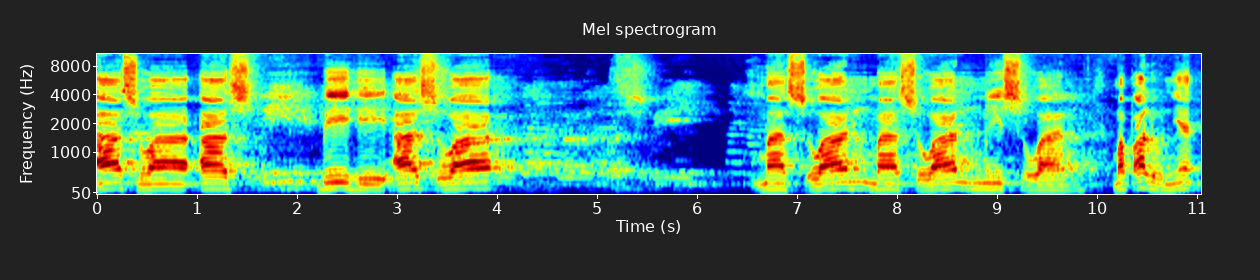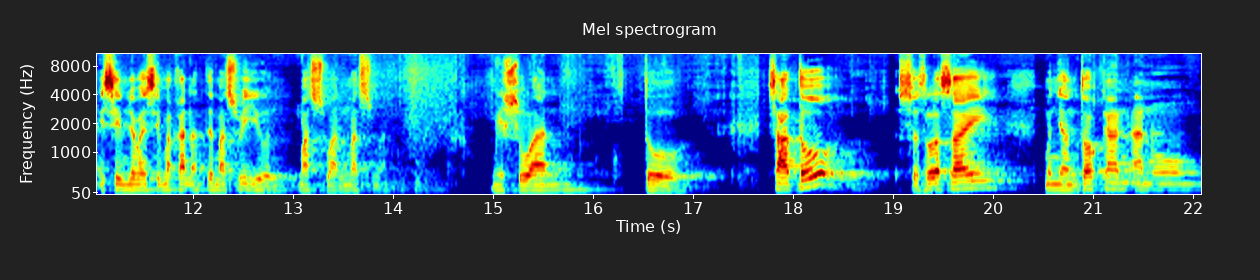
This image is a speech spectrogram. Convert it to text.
aswa as bihi aswa maswan maswan miswan map alunnya isim jama isim makanan teu maswiyun. Maswan maswan. Miswan tuh satu selesai menyontohkan anu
